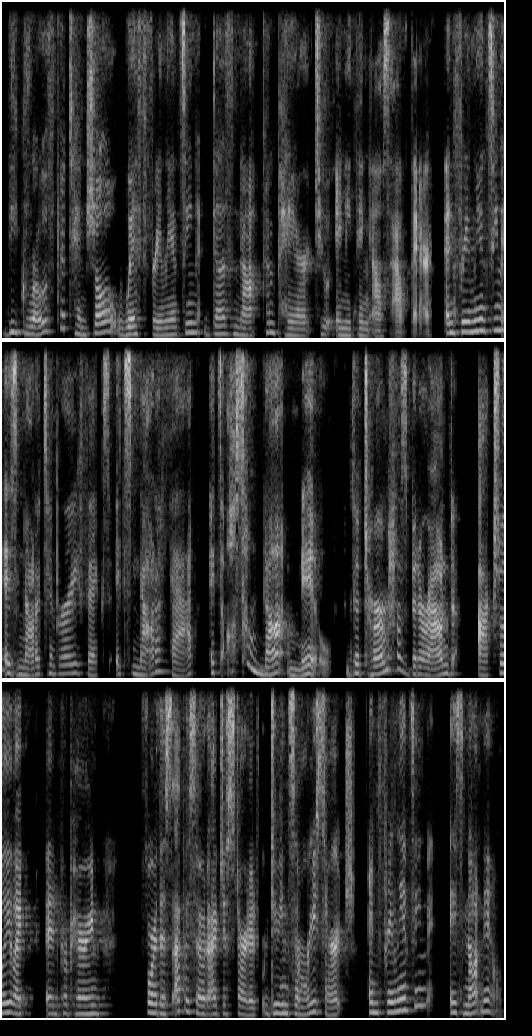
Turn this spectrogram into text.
The growth potential with freelancing does not compare to anything else out there. And freelancing is not a temporary fix. It's not a fad. It's also not new. The term has been around actually like in preparing for this episode, I just started doing some research and freelancing is not new.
